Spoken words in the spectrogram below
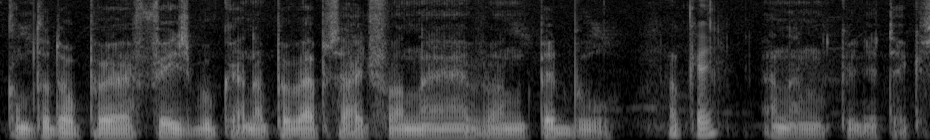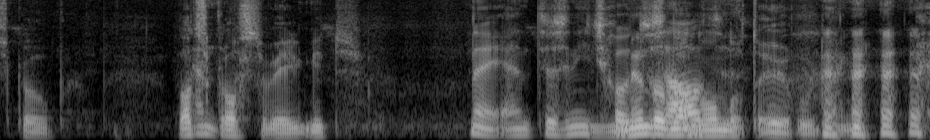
Komt het op eh, Facebook en op de website van, eh, van Pitbull. Oké. En dan kun je tickets kopen. Wat ze En- kosten weet ik niet. Nee, en het is een iets groter Minder dan zaal. 100 euro denk ik.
